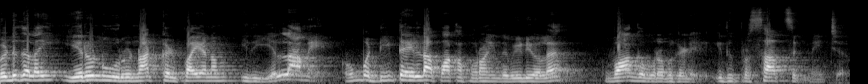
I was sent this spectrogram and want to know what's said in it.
விடுதலை இருநூறு நாட்கள் பயணம். இது எல்லாமே ரொம்ப டீட்டெயில்டாக பார்க்க போகிறோம் இந்த வீடியோவில் வாங்க உறவுகளே இது பிரசாத் சிக்னேச்சர்.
